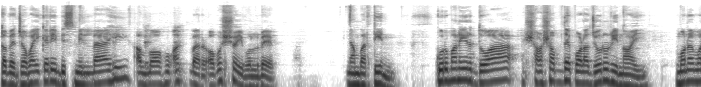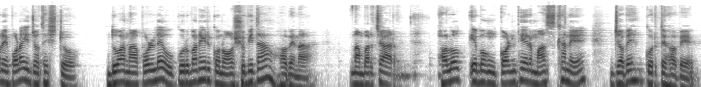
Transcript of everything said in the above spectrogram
তবে জবাইকারী বিসমিল্লাহি, আল্লাহু আকবার অবশ্যই বলবে। নাম্বার তিন, কুরবানির দোয়া সশব্দে পড়া জরুরি নয়। মনে মনে পড়াই যথেষ্ট। দোয়া না পড়লেও কুরবানির কোনো অসুবিধা হবে না। নাম্বার চার, হলক এবং কণ্ঠের মাঝখানে জবে করতে হবে।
